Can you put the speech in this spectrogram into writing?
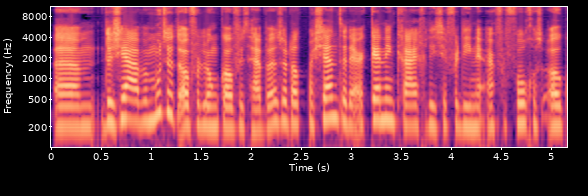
Um, dus ja, we moeten het over long-covid hebben, zodat patiënten de erkenning krijgen die ze verdienen en vervolgens ook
